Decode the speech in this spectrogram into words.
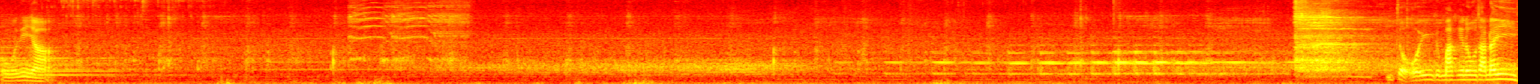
Không có gì nhở cái mang cái đâu ra đây?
